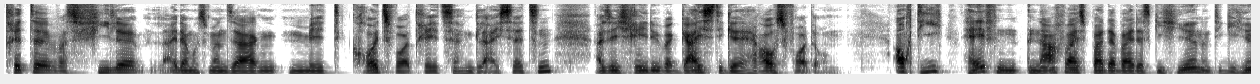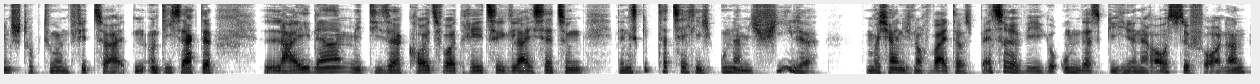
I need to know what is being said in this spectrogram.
dritte, was viele, leider muss man sagen, mit Kreuzworträtseln gleichsetzen. Also ich rede über geistige Herausforderungen. Auch die helfen nachweisbar dabei, das Gehirn und die Gehirnstrukturen fit zu halten. Und ich sagte, leider mit dieser Kreuzworträtselgleichsetzung, denn es gibt tatsächlich unheimlich viele und wahrscheinlich noch weitaus bessere Wege, um das Gehirn herauszufordern.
